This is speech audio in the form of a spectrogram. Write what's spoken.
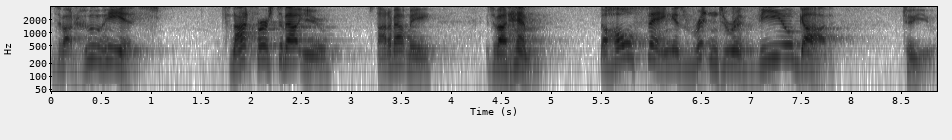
it's about who He is. It's not first about you, it's not about me, it's about Him. The whole thing is written to reveal God to you.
